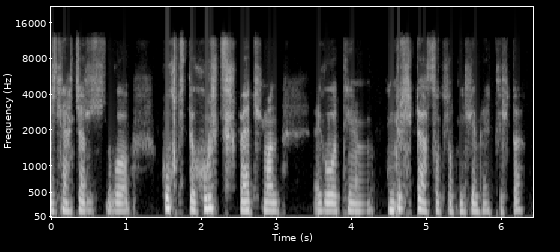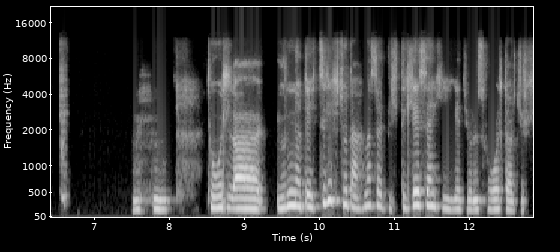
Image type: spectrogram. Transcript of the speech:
ажлын ачаал нөгөө хүүхдтэй хүрэлцэх байдал маань айгүй тийм хүндрэлтэй асуудлууд нэлээд байдаг л да. Тэгвэл ер нь одоо эцэг эхчүүд анханасаа бэлтгэлээ сайн хийгээд ер нь сургуульд орж ирэх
